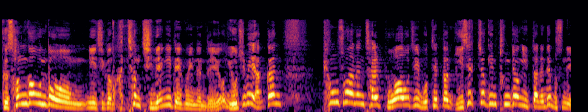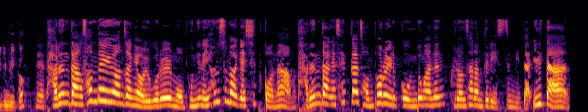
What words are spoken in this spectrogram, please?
그 선거운동이 지금 한참 진행이 되고 있는데요. 요즘에 약간 평소와는 잘 보아오지 못했던 이색적인 풍경이 있다는데 무슨 얘기입니까? 네, 다른 당 선대위원장의 얼굴을 뭐 본인의 현수막에 싣거나 뭐 다른 당의 색깔 점퍼를 입고 운동하는 그런 사람들이 있습니다. 일단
